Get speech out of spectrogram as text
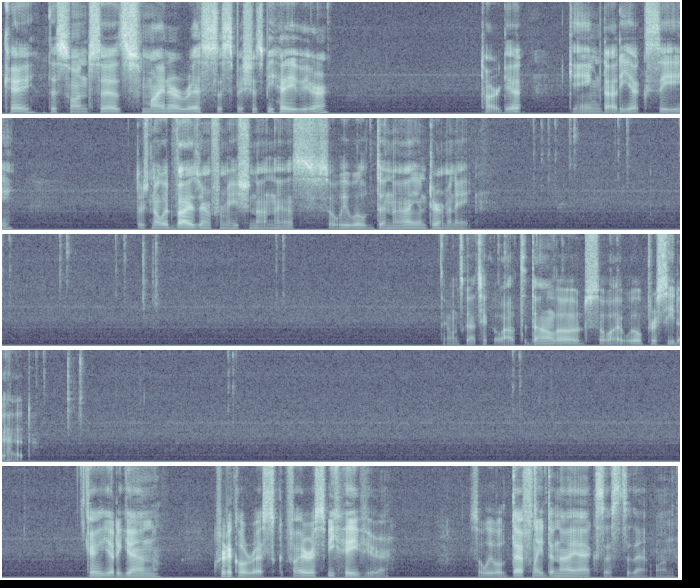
Okay, this one says minor risk suspicious behavior target game.exe there's no advisor information on this so we will deny and terminate. That one's going to take a while to download so I will proceed ahead Okay, yet again, critical risk, virus behavior. So we will definitely deny access to that one.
